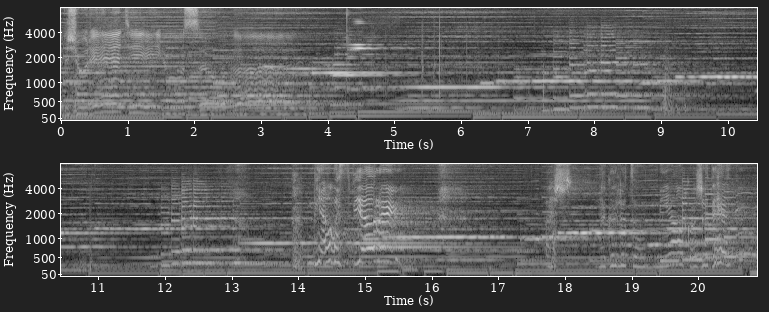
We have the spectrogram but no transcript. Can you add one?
ir žiūrėti jūs ilgai. Aš negaliu tau nieko žadėti.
